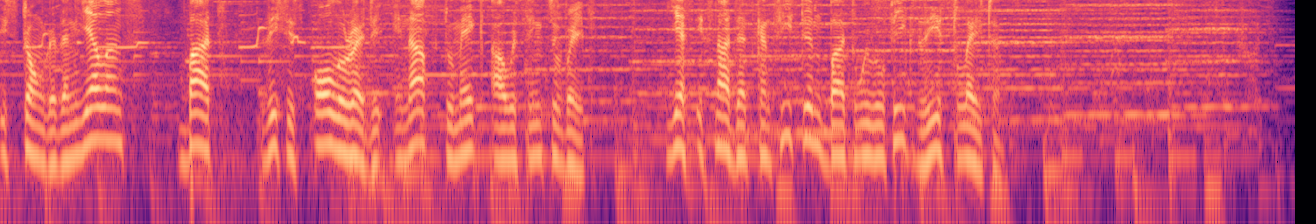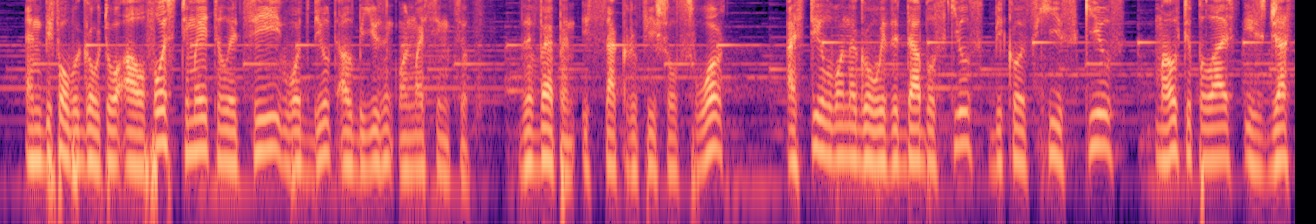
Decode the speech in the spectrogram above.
is stronger than Yelan's, but this is already enough to make our Xingqiu vape. Yes, it's not that consistent, but we will fix this later. And before we go to our first teammate, let's see what build I'll be using on my Xingqiu. The weapon is Sacrificial Sword. I still wanna go with the double skills because his skills multipliers is just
